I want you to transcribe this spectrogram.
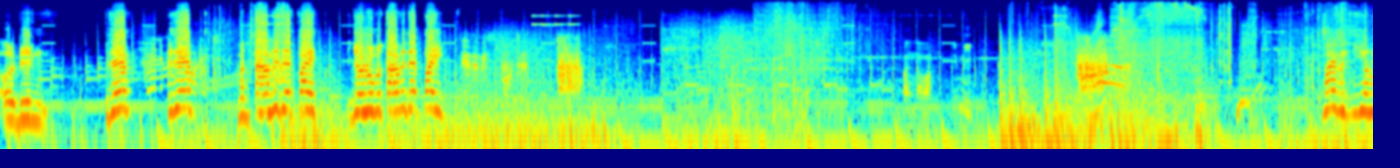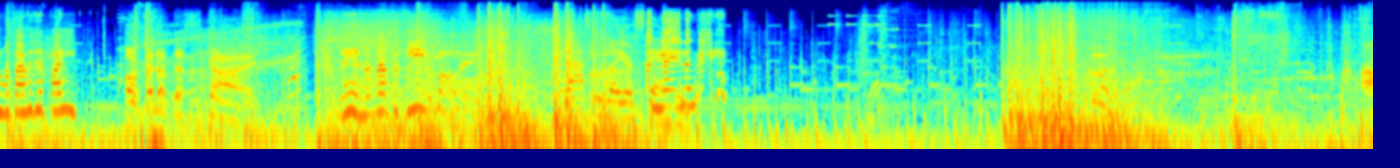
โอดิน พี่เทพพี่เทพมันตามพี่เทพไปโยรูมันตามพี่เทพไปฟังนะวะไม่มีไม่เมื่อกี้โยรูมันตามพี่เทพไป Open up the sky. นี่เห็นมันแบบเมื่อกี้ Molly. Last player นั่นไง standing. นั่นไงอะ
